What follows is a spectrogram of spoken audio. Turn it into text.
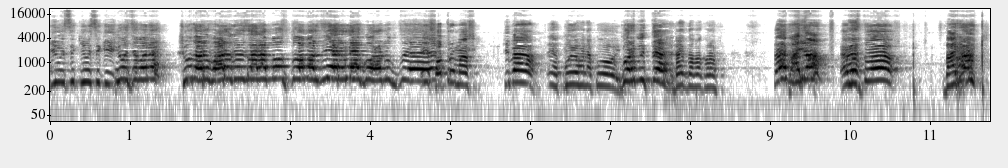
কি হয়েছে কি হয়েছে কি কি হচ্ছে মানে সুদারু সারা মস্তু আমার জিয়ার ঢুকছে সতেরো মাস কিবা এ কই হয় না কই গর্বিতে ডাক দাবা করো এ এ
